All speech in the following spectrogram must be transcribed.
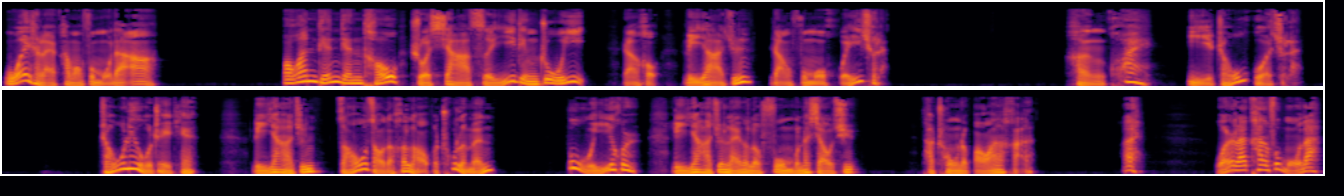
我也是来看望父母的啊。”保安点点头，说：“下次一定注意。”然后李亚军让父母回去了。很快一周过去了。周六这天，李亚军早早的和老婆出了门。不一会儿，李亚军来到了父母的小区，他冲着保安喊：“哎，我是来看父母的。”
